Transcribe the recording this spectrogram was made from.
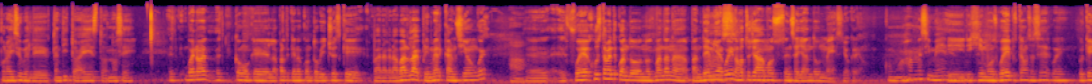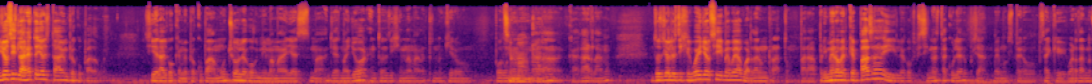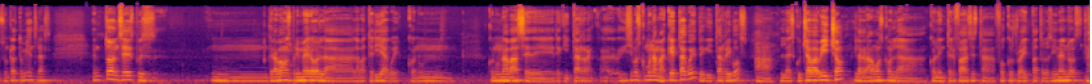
Por ahí súbele tantito a esto, no sé. Es- bueno, es como que la parte que no contó Bicho es que para grabar la primer canción, güey, Ajá. eh, eh, fue justamente cuando nos mandan a pandemia, Ah, güey. sí. Nosotros ya vamos ensayando un mes, yo creo. Como, ajá, mes y medio. Y ¿no? dijimos, güey, pues ¿qué vamos a hacer, güey? Porque yo sí, la neta, yo sí estaba bien preocupado, güey. Sí era algo que me preocupaba mucho. Luego mi mamá ya es, ma- ya es mayor, entonces dije, no mames, pues no quiero por una Simón, mamada cagarla, ¿no? Entonces yo les dije, güey, yo sí me voy a guardar un rato para primero ver qué pasa y luego pues, si no está culero, pues ya vemos, pero pues hay que guardarnos un rato mientras. Entonces, pues mm, grabamos primero la, la batería, güey, con un con una base de, de guitarra. Ah, Hicimos como una maqueta, güey, de guitarra y voz. Ajá. La escuchaba Bicho, la grabamos con la, con la interfaz esta Focusrite, patrocínanos.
